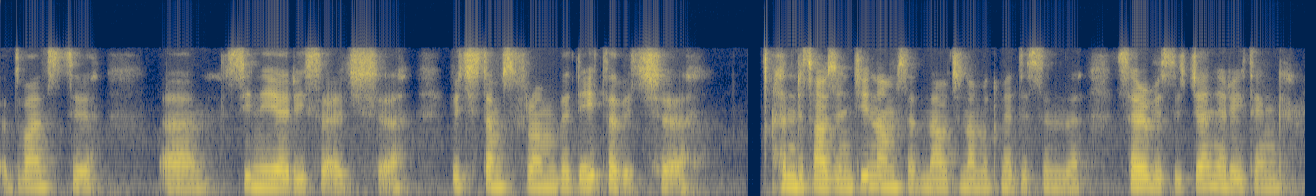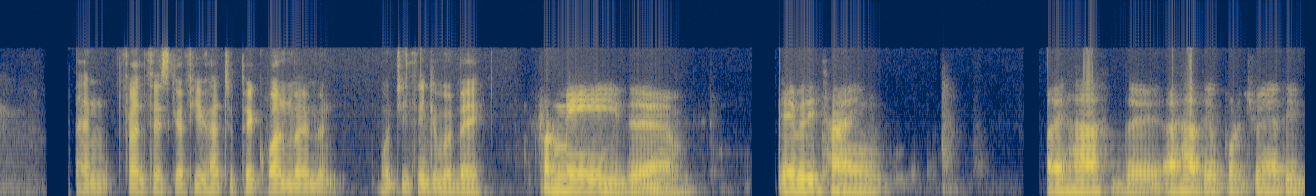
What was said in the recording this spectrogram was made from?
advanced uh, um, senior research, uh, which stems from the data which 100,000 genomes and now genomic medicine service is generating. And Francisco, if you had to pick one moment, what do you think it would be? For me, the every time I have the I had the opportunity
